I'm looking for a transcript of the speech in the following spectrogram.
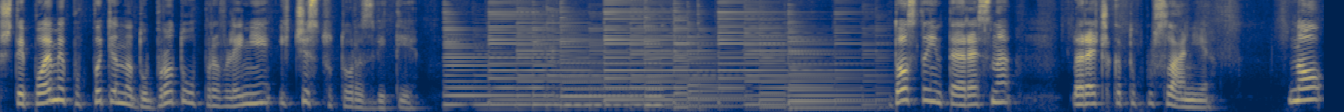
ще поеме по пътя на доброто управление и чистото развитие. доста интересна реч като послание. Но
